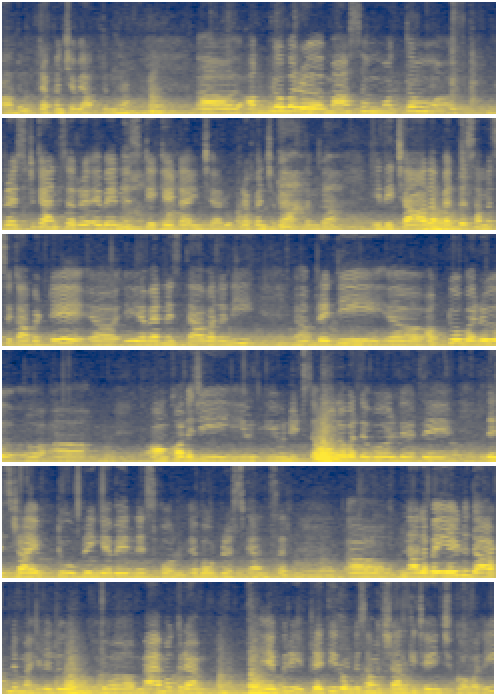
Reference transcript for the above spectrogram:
కాదు ప్రపంచవ్యాప్తంగా. అక్టోబర్ మాసం మొత్తం బ్రెస్ట్ క్యాన్సర్ అవేర్నెస్కి కేటాయించారు ప్రపంచవ్యాప్తంగా. ఇది చాలా పెద్ద సమస్య కాబట్టే అవేర్నెస్ తేవాలని ప్రతి October oncology units all over the world uh, they they strive to bring awareness for about breast cancer. Uh, నలభై ఏళ్ళు దాటిన మహిళలు మ్యామోగ్రామ్ ఎవ్రీ ప్రతి రెండు సంవత్సరాలకి చేయించుకోవాలి.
